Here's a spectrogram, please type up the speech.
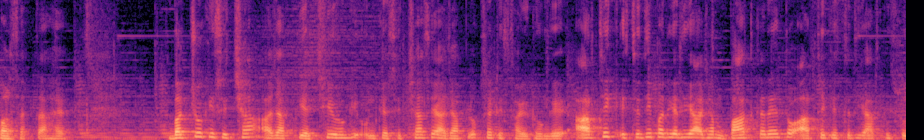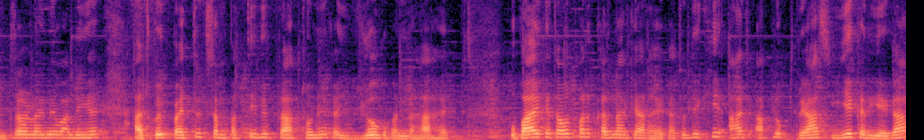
बढ़ सकता है। बच्चों की शिक्षा आज आपकी अच्छी होगी, उनके शिक्षा से आज आप लोग सेटिस्फाइड होंगे। आर्थिक स्थिति पर यदि आज हम बात करें तो आर्थिक स्थिति आपकी सुदृढ़ रहने वाली है। आज कोई पैतृक संपत्ति भी प्राप्त होने का योग बन रहा है। उपाय के तौर पर करना क्या रहेगा? तो देखिए, आज आप लोग प्रयास ये करिएगा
